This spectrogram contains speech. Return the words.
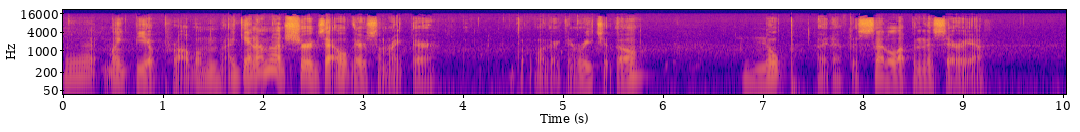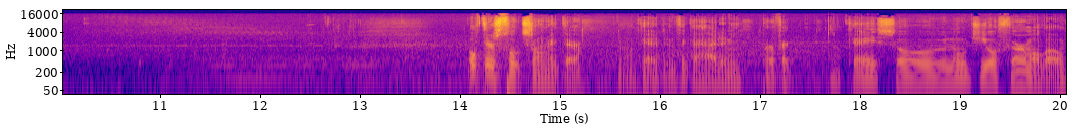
That might be a problem. Again, I'm not sure exactly. Oh, there's some right there. Don't know whether I can reach it though. Nope. I'd have to settle up in this area. Oh, there's floatstone right there. Okay, I didn't think I had any. Perfect. Okay, so no geothermal though.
